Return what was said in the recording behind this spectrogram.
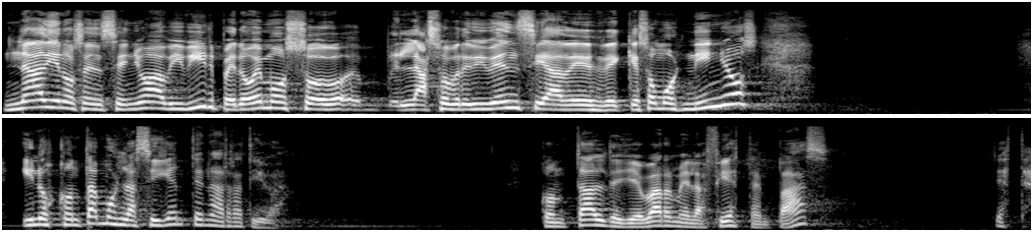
Nadie nos enseñó a vivir, pero hemos la sobrevivencia desde que somos niños y nos contamos la siguiente narrativa. Con tal de llevarme la fiesta en paz, ya está.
